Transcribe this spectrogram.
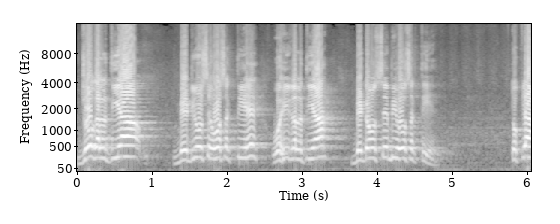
जो गलतियाँ बेटियों से हो सकती है, वही गलतियाँ बेटों से भी हो सकती है। तो क्या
